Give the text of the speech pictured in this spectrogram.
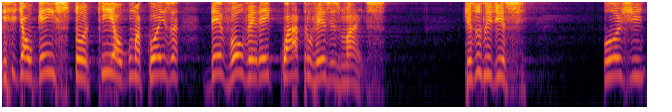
e se de alguém extorquir alguma coisa, devolverei quatro vezes mais. Jesus lhe disse: Hoje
